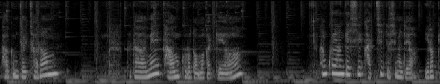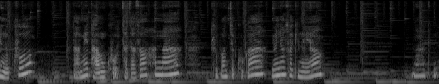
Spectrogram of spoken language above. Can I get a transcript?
박음질처럼 그 다음에 다음 코로 넘어갈게요. 한 코에 한 개씩 같이 넣으시면 돼요. 이렇게 넣고 그 다음에 다음 코 찾아서 하나 두 번째 코가 요 녀석이네요. 하나 둘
